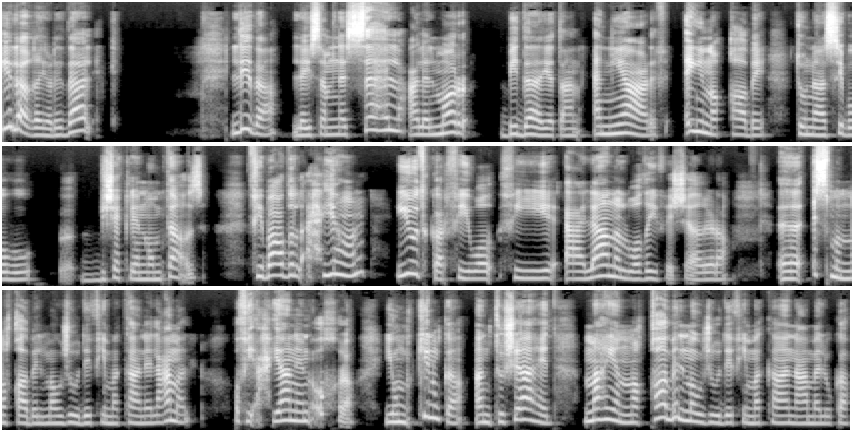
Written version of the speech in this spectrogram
إلى غير ذلك. لذا ليس من السهل على المرء بداية أن يعرف أي نقابة تناسبه بشكل ممتاز. في بعض الأحيان يذكر في و... في إعلان الوظيفة الشاغرة آه، اسم النقابة الموجودة في مكان العمل. وفي أحيان أخرى يمكنك أن تشاهد ما هي النقابة الموجودة في مكان عملك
